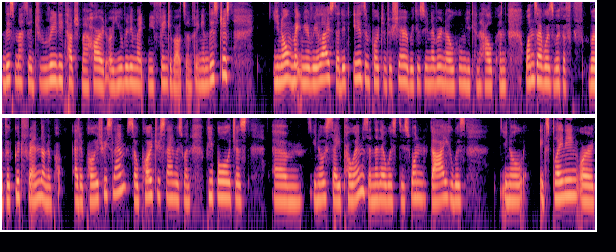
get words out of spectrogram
this message really touched my heart or you really made me think about something. And this just you know made me realize that it is important to share because you never know whom you can help. And once i was with a with a good friend on a at a poetry slam. So poetry slam is when people just um, you know, say poems. And then there was this one guy who was, you know, explaining or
